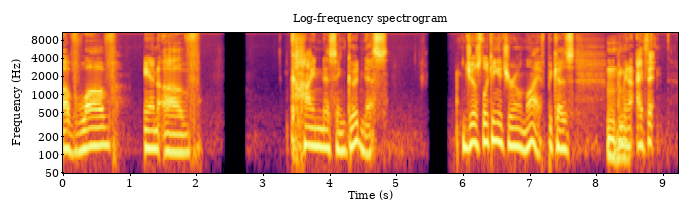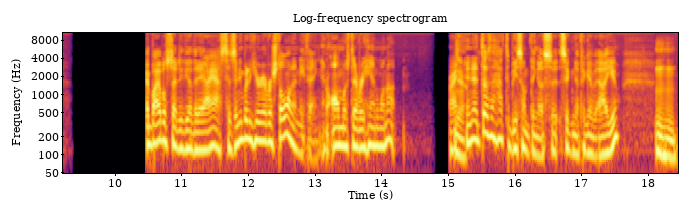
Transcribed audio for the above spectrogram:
of love and of kindness and goodness just looking at your own life because I Mhm. mean, I think in Bible study the other day, I asked, "Has anybody here ever stolen anything?" And almost every hand went up. Right, Yeah. and it doesn't have to be something of significant value. Mhm.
